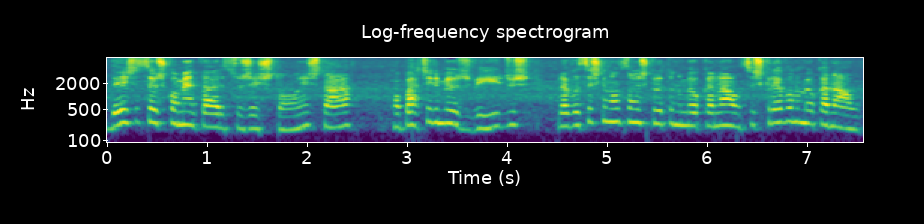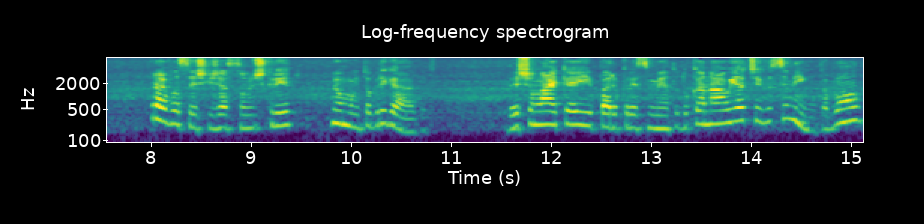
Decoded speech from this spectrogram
Deixe seus comentários e sugestões, tá? Compartilhe meus vídeos. Para vocês que não são inscritos no meu canal, se inscrevam no meu canal. Para vocês que já são inscritos, meu muito obrigado. Deixe um like aí para o crescimento do canal e ative o sininho, tá bom?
